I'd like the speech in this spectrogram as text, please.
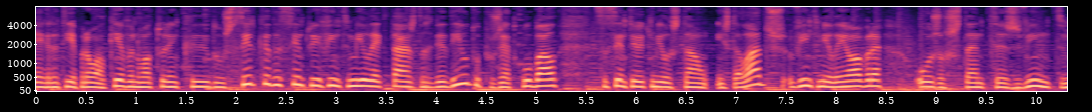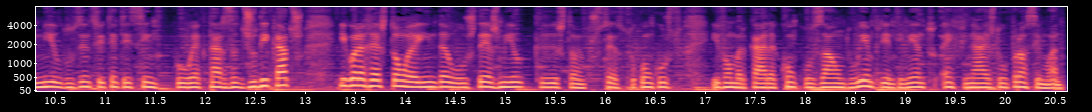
É garantia para o Alqueva, numa altura em que dos cerca de 120 mil hectares de regadio do projeto global, 68 mil estão instalados, 20 mil em obra, hoje os restantes 20.285 hectares adjudicados e agora restam ainda os 10 mil que estão em processo de concurso e vão marcar a conclusão do empreendimento em finais do próximo ano.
